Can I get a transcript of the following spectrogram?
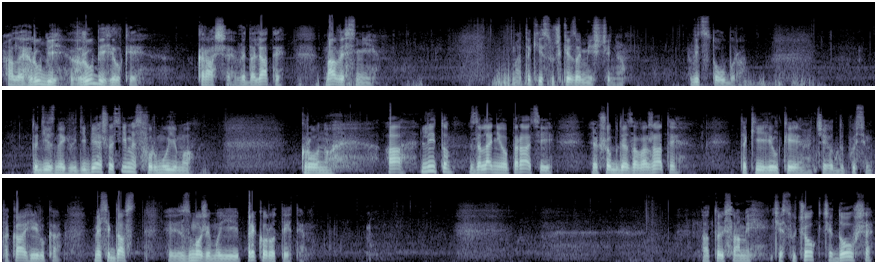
Але грубі, грубі гілки краще видаляти навесні. На такі сучки заміщення від стовбура. Тоді з них відіб'є щось і ми сформуємо крону. А літом зелені операції, якщо буде заважати такі гілки, чи, от, допустимо, така гілка, ми завжди зможемо її прикоротити. На той самий чи сучок, чи довше.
